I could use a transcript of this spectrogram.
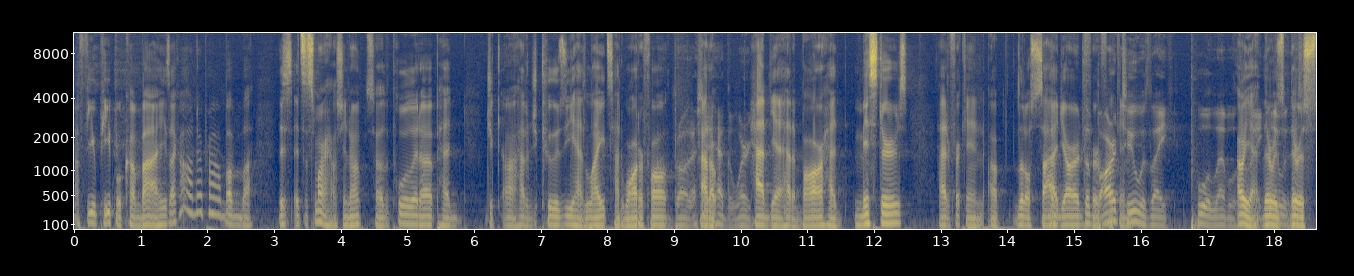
a few people come by. He's like, oh, no problem, blah blah blah. This it's a smart house, you know. So the pool lit up, had uh, had a jacuzzi, had lights, had waterfall, Bro, that Had shit a- had the work. had yeah, had a bar, had misters, had freaking a little side yard. the bar frickin- too was like pool level. Oh yeah, Like, there it was, there was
